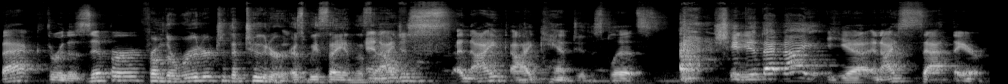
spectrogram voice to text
back through the zipper. From the rooter to the tutor, as we say in the and South. I just and I I can't do the splits. she did that night. Yeah, and I sat there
